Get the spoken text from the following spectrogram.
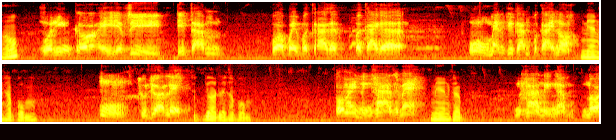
เอ้าวันนี้เขาให้เอฟซีติดตามพ่อไปประกาศกันประกายกับโอ้แม่นคือกันประกายเนาะแมนครับผม อืมสุดยอดเลยสุดยอดเลยครับผมต้องให้หนึ่งห้าใช่ไหมแมนครับห้าหนึ่งอะเนาะ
